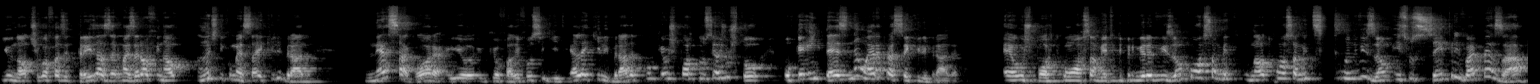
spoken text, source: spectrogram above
E o Náutico chegou a fazer 3 a 0, mas era ao final antes de começar equilibrado. Nessa agora, o que eu falei foi o seguinte: ela é equilibrada porque o esporte não se ajustou, porque em tese não era para ser equilibrada é um esporte com orçamento de primeira divisão, com orçamento do Náutico com orçamento de segunda divisão. Isso sempre vai pesar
